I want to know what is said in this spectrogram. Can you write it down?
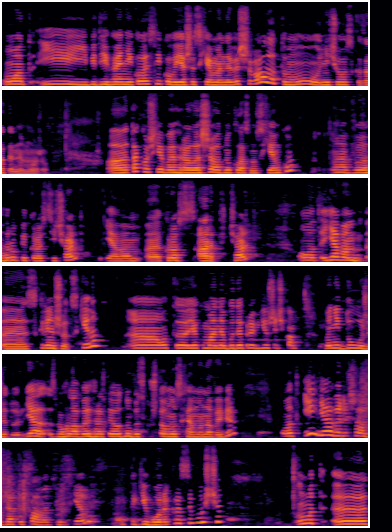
От, і від Євгенії Колеснікової я ще схеми не вишивала, тому нічого сказати не можу. А також я виграла ще одну класну схемку в групі Cross Chart. Я вам е, Cross Art Chart. От, я вам е, скріншот скину. От е, як у мене буде прев'юшечка. Мені дуже дуже. Я змогла виграти одну безкоштовну схему на вибір. От, і я вирішила взяти саме цю схему. Такі гори красивущі. От е,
